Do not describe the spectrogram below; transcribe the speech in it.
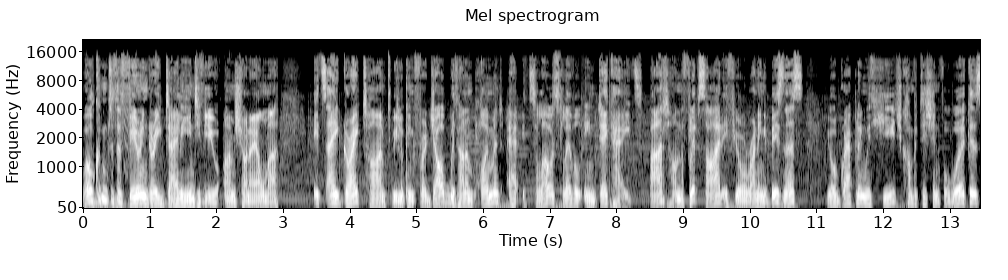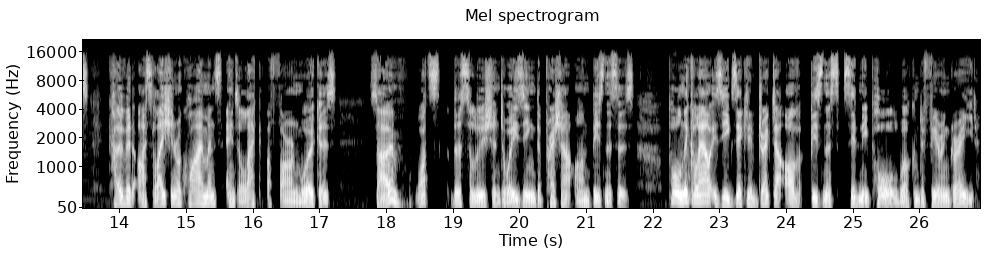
Welcome to the Fear and Greed Daily Interview. I'm Sean Aylmer. It's a great time to be looking for a job with unemployment at its lowest level in decades. But on the flip side, if you're running a business, you're grappling with huge competition for workers, COVID isolation requirements, and a lack of foreign workers. So, what's the solution to easing the pressure on businesses? Paul Nicolaou is the Executive Director of Business Sydney. Paul, welcome to Fear and Greed.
